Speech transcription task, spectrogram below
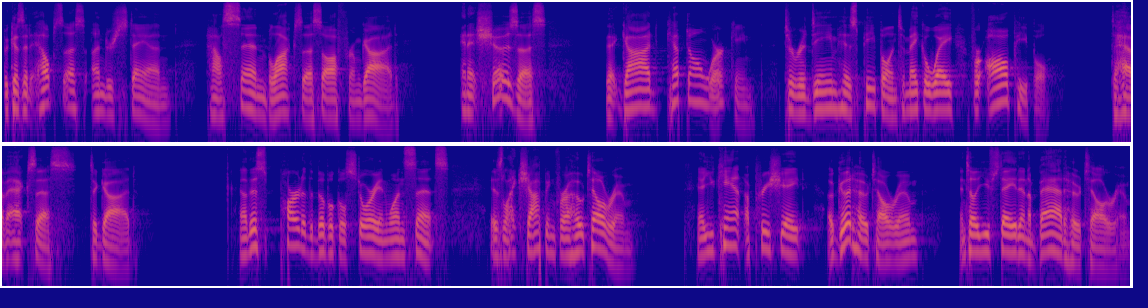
because it helps us understand how sin blocks us off from God. And it shows us that God kept on working to redeem his people and to make a way for all people to have access to God. Now, this part of the biblical story, in one sense, is like shopping for a hotel room. Now, you can't appreciate a good hotel room until you've stayed in a bad hotel room.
